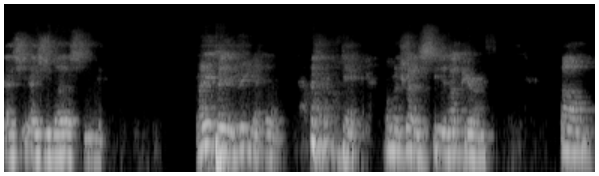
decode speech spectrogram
as, you, as you led us tonight. But I didn't tell you the dream yet, did I? okay, I'm going to try to speed it up here. Um,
